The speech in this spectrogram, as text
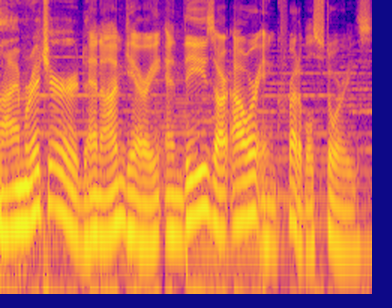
I'm Richard. And I'm Gary, and these are our incredible stories.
